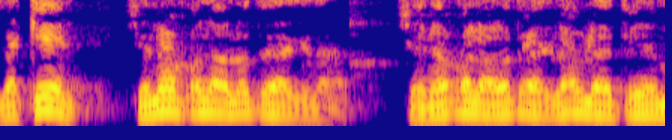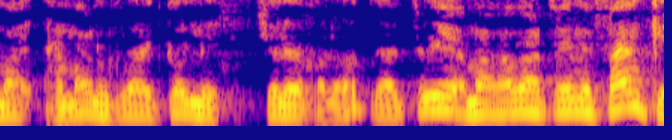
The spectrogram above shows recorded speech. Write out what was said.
זקן, שאינו יכול לעלות ברגליו, שאינו יכול לעלות ברגליו לא יתוי מים. אמרנו כבר את כל מי שלא יכולות, להטוי, אמר רבא, יתוי מפנקה,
